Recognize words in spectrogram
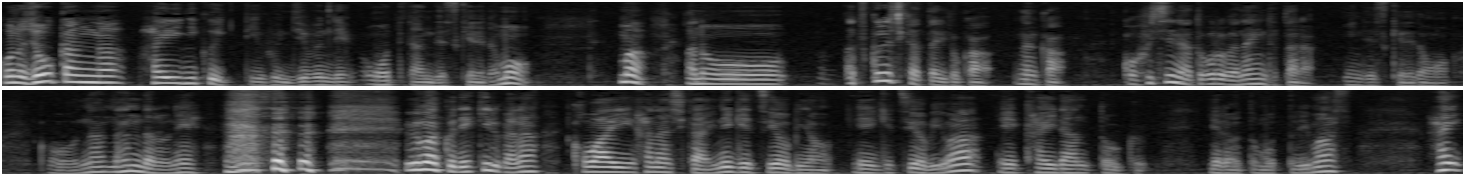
この情感が入りにくいっていうふうに自分で思ってたんですけれどもまああの暑苦しかったりとかなんかこう不自然なところがないんだったらいいんですけれどもこうななんだろうね。うまくできるかな？怖い話会ね。月曜日の、えー月曜日は、えー怪談トークやろうと思っております。はい。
